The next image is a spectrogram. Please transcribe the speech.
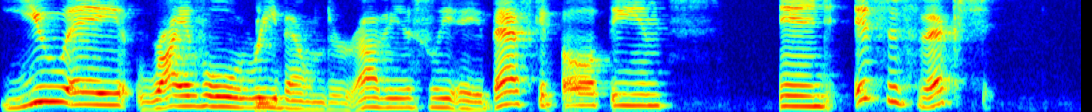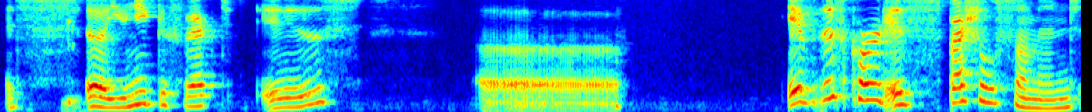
UA Rival Rebounder, obviously a basketball theme, and its effect, its uh, unique effect is, uh, if this card is special summoned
